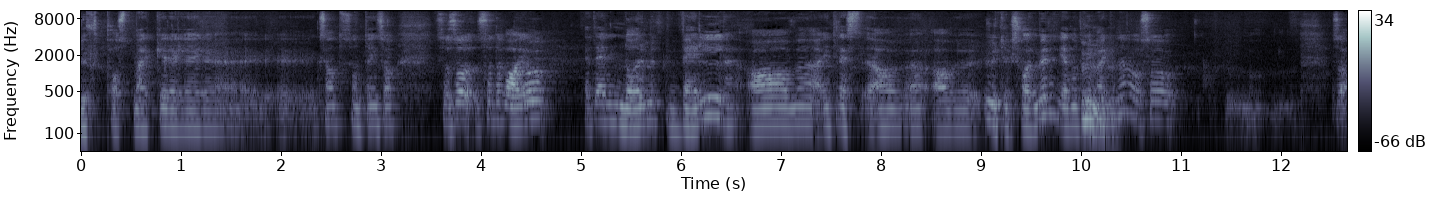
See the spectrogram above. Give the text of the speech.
luftpostmerker eller eh, ikke sant, sånne ting. Så, så, så, så det var jo et enormt vell av, av, av uttrykksformer gjennom frimerkene. Og så så,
